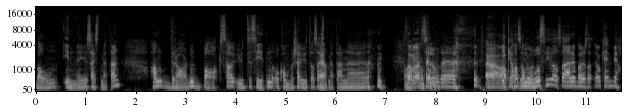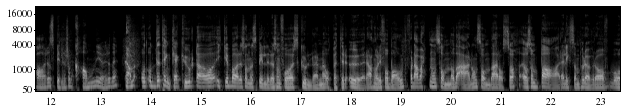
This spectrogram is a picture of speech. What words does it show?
ballen inne i 16-meteren. Han drar den bak seg ut til siden og kommer seg ut av 16-meteren. eh, Stemmer det. Selv om det Ja, ikke hadde noen noe å si, da, så er det bare sånn Ok, vi har en spiller som kan gjøre det. Ja, men, og, og det tenker jeg er kult, da, og ikke bare sånne spillere som får skuldrene opp etter øra når de får ballen, for det har vært noen sånne, og det er noen sånne der også, og som bare liksom prøver å, å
